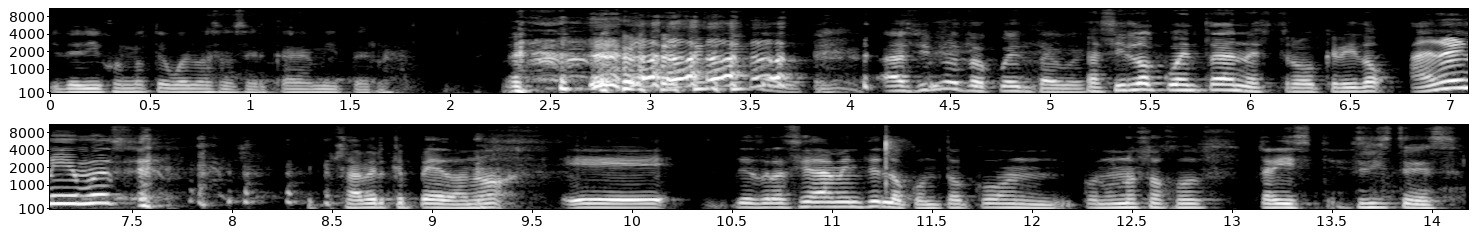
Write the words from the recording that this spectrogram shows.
y le dijo, no te vuelvas a acercar a mi perra. Así. Así nos lo cuenta, güey. Así lo cuenta nuestro querido Anonymous. Ver qué pedo, ¿no? Eh, desgraciadamente lo contó con, con unos ojos tristes. Tristes.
